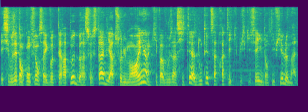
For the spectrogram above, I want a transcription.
Et si vous êtes en confiance avec votre thérapeute, bah à ce stade, il n'y a absolument rien qui va vous inciter à douter de sa pratique, puisqu'il sait identifier le mal.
